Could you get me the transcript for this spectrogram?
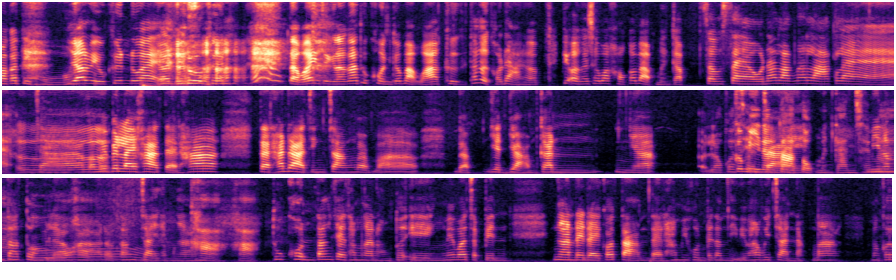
มันก็ติดหูยอดวิวขึ้นด้วยยอดวิวขึ้น แต่ว่าจริงๆแล้วก็ทุกคนก็แบบว่าคือถ้าเกิดเขาด่าเนี่ยพี่ออยก็เชื่อว่าเขาก็แบบเหมือนกับแซวๆน่ารักน่ารักแหละเออจ้าก็ไม่เป็นไรค่ะ แต่ถ้าแต่ถ้าด่าจริงจังแบบว่าแบบเหยียดหยามกันอย่างเงี้ย เราก็ก็เสีมียใจน้ำตาตกเหมือนกันใช่ไหมมีน้ำตาตกอยู่แล้วค่ะ เราตั้งใจทำงานค่ะค่ะ ทุกคนตั้งใจทำงานของตัวเอง ไม่ว่าจะเป็นงานใด ๆ ก็ตาม แต่ถ้ามีคนไปตำหนิวิพากษ์วิจารณ์หนักมาก มันก็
